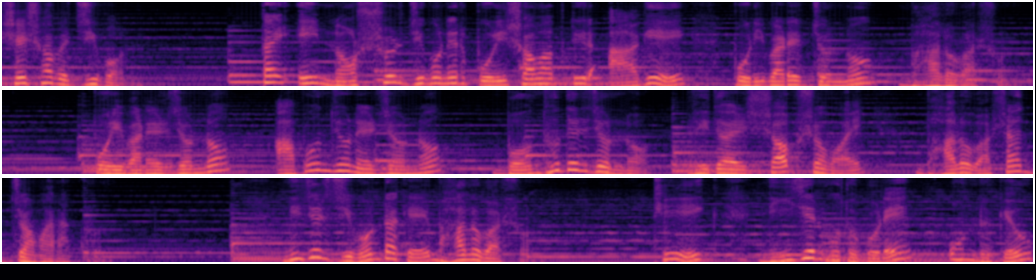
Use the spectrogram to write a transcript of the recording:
শেষ হবে জীবন। তাই এই নশ্বর জীবনের পরিসমাপ্তির আগে পরিবারের জন্য ভালোবাসুন। পরিবারের জন্য, আপনজনের জন্য, বন্ধুদের জন্য হৃদয়ের সব সময় ভালোবাসা জমা রাখুন। নিজের জীবনটাকে ভালোবাসুন। ঠিক নিজের মতো করে অন্যকেও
